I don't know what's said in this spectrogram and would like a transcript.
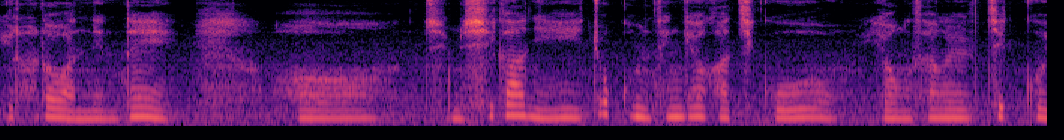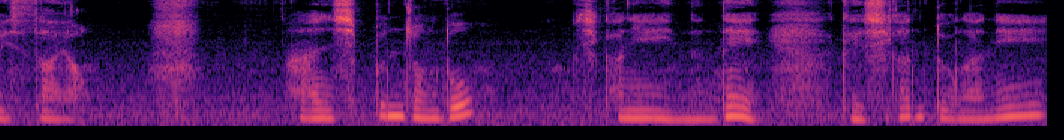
일하러 왔는데, 어, 지금 시간이 조금 생겨가지고 영상을 찍고 있어요. 한 10분 정도 시간이 있는데, 그 시간 동안에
